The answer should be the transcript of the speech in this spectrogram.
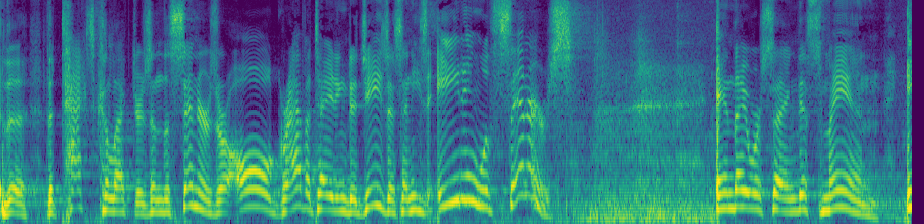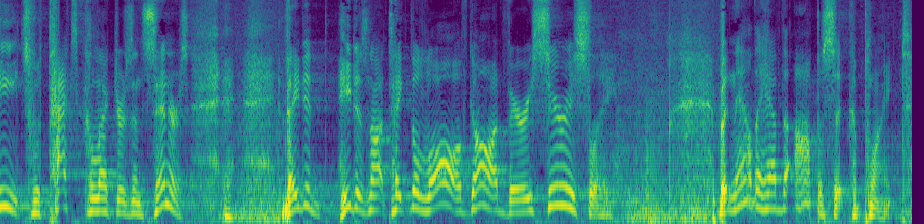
The, the tax collectors and the sinners are all gravitating to Jesus, and he's eating with sinners. And they were saying, This man eats with tax collectors and sinners. They did, he does not take the law of God very seriously. But now they have the opposite complaint.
